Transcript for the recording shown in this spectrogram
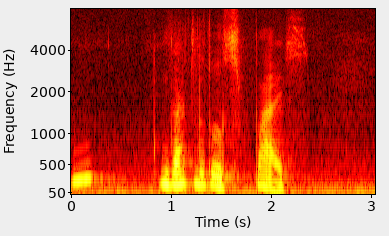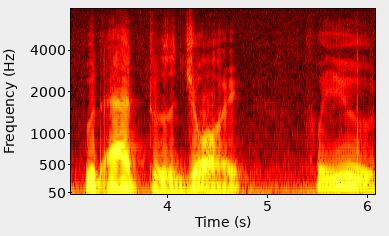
Hmm? That little spice would add to the joy for you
